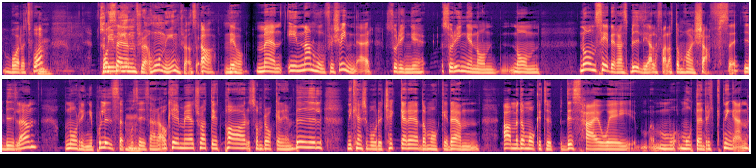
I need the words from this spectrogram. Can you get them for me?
båda två. Så Och sen- hon är influencer? Ja, det är hon. Men innan hon försvinner så ringer, så ringer någon, någon, någon ser deras bil i alla fall, att de har en tjafs i bilen. Någon ringer polisen och säger så här, okej men jag tror att det är ett par som bråkar i en bil, ni kanske borde checka det, de åker den, ja men de åker typ this highway mot den riktningen.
